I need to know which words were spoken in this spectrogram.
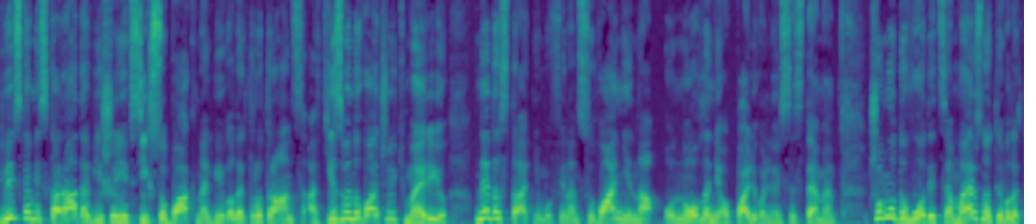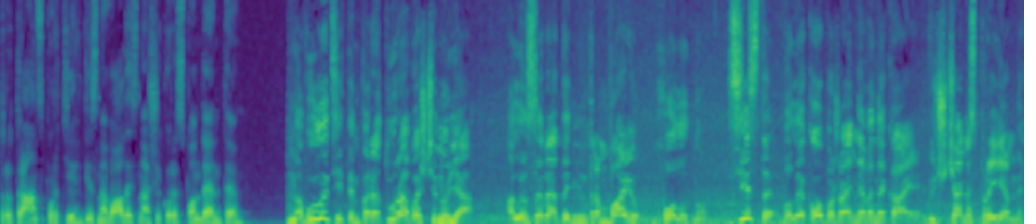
Львівська міська рада вішає всіх собак на Львів електротранс, а ті звинувачують мерію в недостатньому фінансуванні на оновлення опалювальної системи. Чому доводиться мерзнути в електротранспорті? Дізнавались наші кореспонденти. На вулиці температура вище нуля, але всередині трамваю холодно. Сісти великого бажання не виникає, відчуття несприємних,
